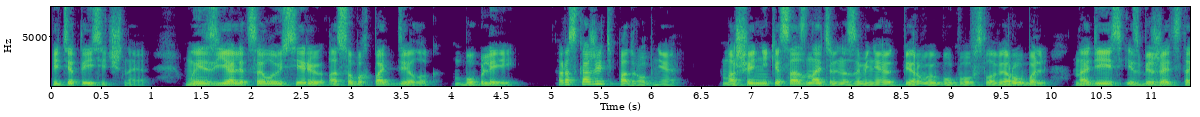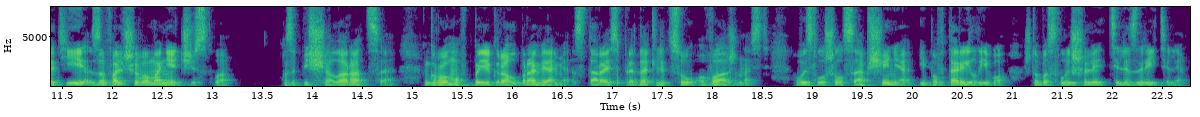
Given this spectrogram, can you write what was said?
Пятитысячные. Мы изъяли целую серию особых подделок, бублей. Расскажите подробнее. Мошенники сознательно заменяют первую букву в слове «рубль», надеясь избежать статьи за фальшивомонетчество. Запищала рация. Громов поиграл бровями, стараясь придать лицу важность, выслушал сообщение и повторил его, чтобы слышали телезрители.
